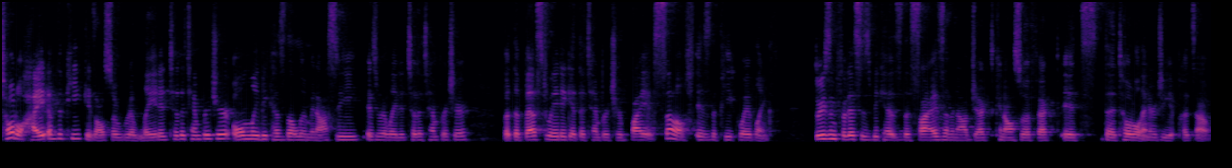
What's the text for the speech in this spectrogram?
total height of the peak is also related to the temperature only because the luminosity is related to the temperature. But the best way to get the temperature by itself is the peak wavelength. The reason for this is because the size of an object can also affect its the total energy it puts out.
